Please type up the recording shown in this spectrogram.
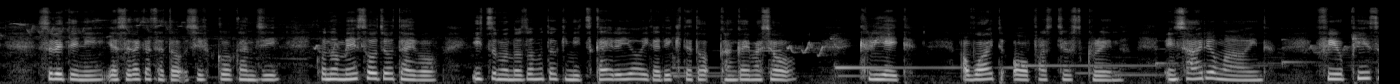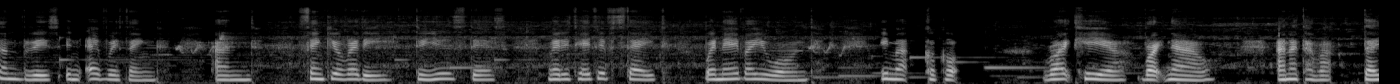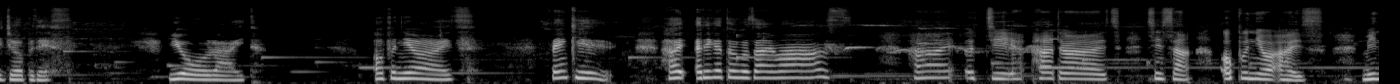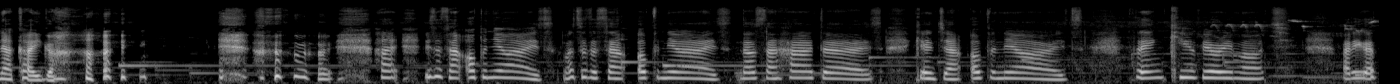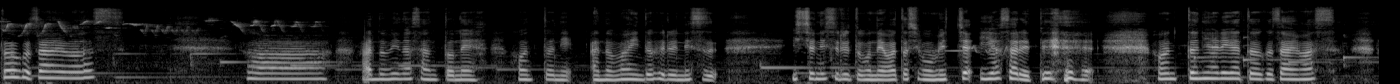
すべてに安らかさと至福を感じ、この瞑想状態をいつも望むときに使える用意ができたと考えましょう。Create a white or pastel screen inside your mind. Feel peace and bliss in everything. And think you're ready to use this meditative state whenever you want. 今、ここ。right here, right now. あなたは大丈夫です。You're right. Open your eyes.Thank you. はい、ありがとうございます。はい、うち、ハートアイズ。しんさん、Open your eyes. みな海岸。はい。はい。リサさん、open your eyes. 松田さん、open your eyes. なおさん、heart eyes. ケンちゃん、open your eyes. Thank you very much. ありがとうございます。わあ、あの皆さんとね、本当に、あのマインドフルネス、一緒にするともね、私もめっちゃ癒されて、本当にありがとうございます。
